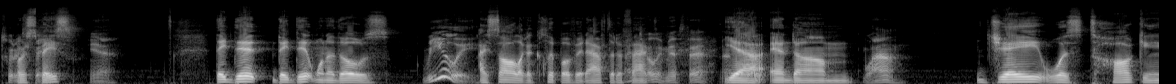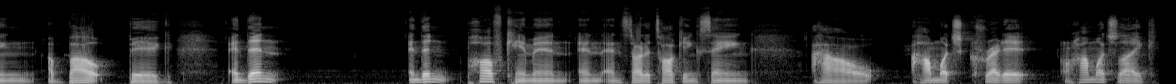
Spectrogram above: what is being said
Twitter Or space? Yeah. They did they did one of those. Really? I saw like a clip of it after the I fact. totally missed that. That's yeah, dope. and um, Wow. Jay was talking about Big, and then and then Puff came in and and started talking, saying how how much credit or how much like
